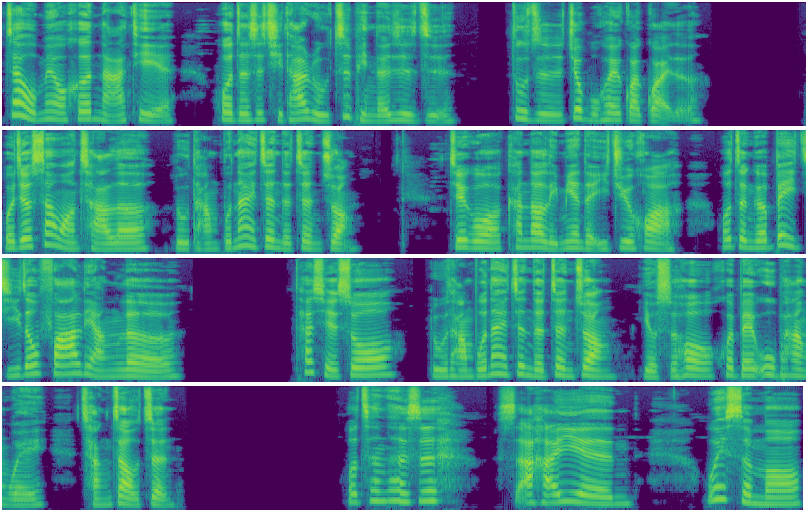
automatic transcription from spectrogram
在我没有喝拿铁或者是其他乳制品的日子，肚子就不会怪怪的，我就上网查了乳糖不耐症的症状，结果看到里面的一句话，我整个背脊都发凉了。他写说，乳糖不耐症的症状有时候会被误判为肠燥症，我真的是 傻眼。为什么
